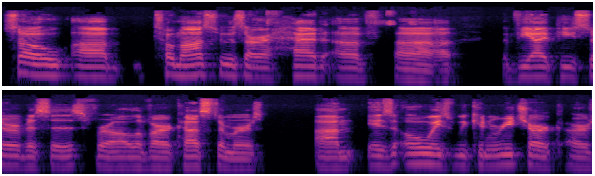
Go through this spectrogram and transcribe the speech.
So uh, Tomas, who is our head of uh, VIP services for all of our customers, um, is always we can reach our, our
